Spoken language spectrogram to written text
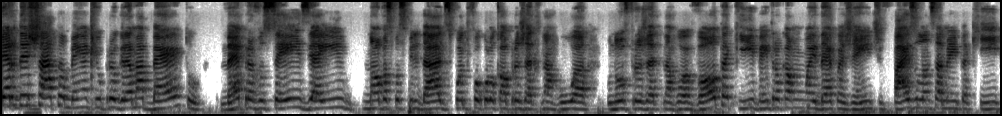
Quero deixar também aqui o programa aberto, né, para vocês, e aí novas possibilidades. Quando for colocar o projeto na rua, o novo projeto na rua, volta aqui, vem trocar uma ideia com a gente, faz o lançamento aqui,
